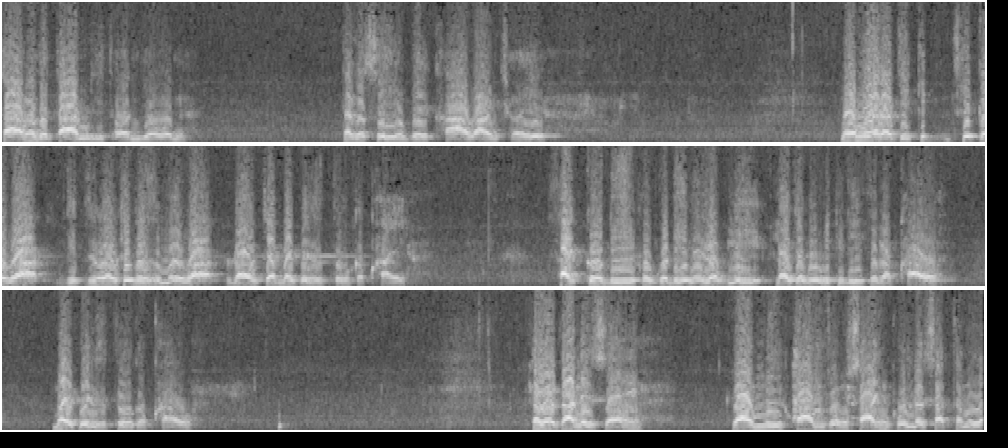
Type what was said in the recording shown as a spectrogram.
สามมุตตามจิตอ่อนโยนแล้วก็สี่เบกขาวางเฉยในเมื่อเราจิตคิดคิดกันว่าจิตเราคิดไปเสมอว่าเราจะไม่เป็นศัตรูกับใครสัตว์ก็ดีคนก็ดีในโลกนี้ เราจะเป็นวิธีดีสำหรับเขา ไม่เป็นศัตรูกับเขา แล้วการที่สองเรามีความสงสารคนและสัตว์ทั้งโล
